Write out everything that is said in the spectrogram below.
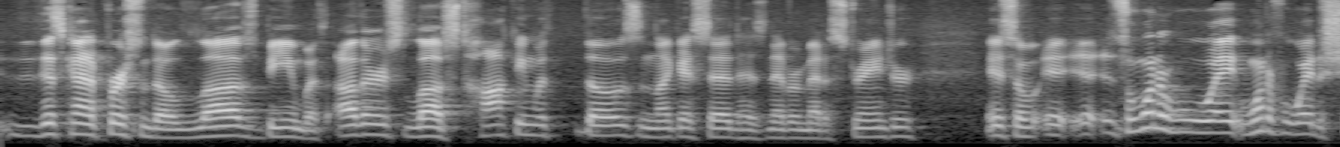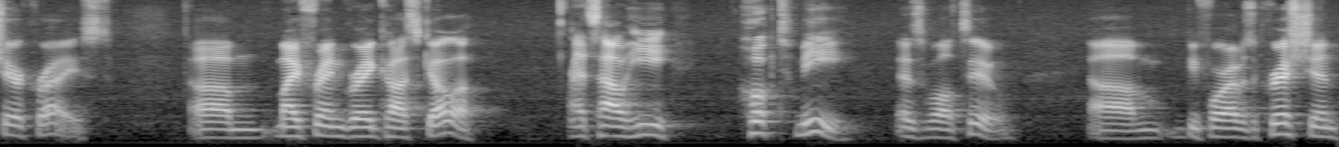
this kind of person, though, loves being with others, loves talking with those, and like I said, has never met a stranger. It's a, it's a wonderful way, wonderful way to share Christ. Um, my friend Greg Koskela, that's how he hooked me as well too. Um, before I was a Christian,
